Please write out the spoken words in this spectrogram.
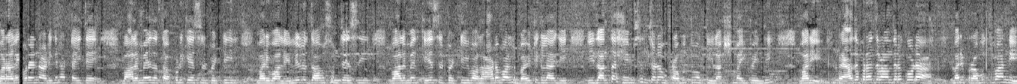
మరి అలా ఎవరైనా అడిగినట్టయితే వాళ్ళ మీద తప్పుడు కేసులు పెట్టి మరి వాళ్ళ ఇల్లులు ధ్వంసం చేసి వాళ్ళ మీద కేసులు పెట్టి వాళ్ళ ఆడవాళ్ళని బయటకు లాగి ఇదంతా హింసించడం ప్రభుత్వంకి లక్ష్యం అయిపోయింది మరి పేద ప్రజలందరూ కూడా మరి ప్రభుత్వాన్ని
